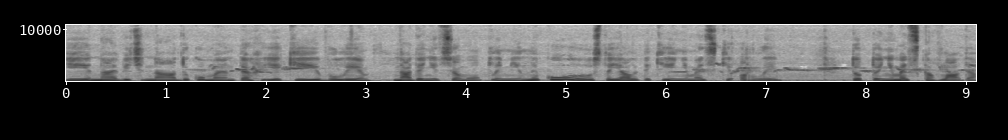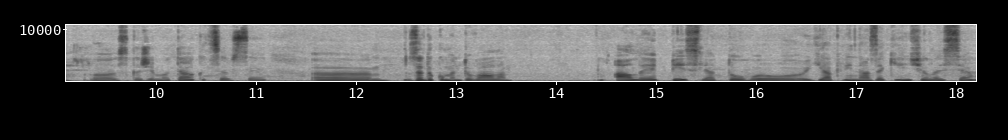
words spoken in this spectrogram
і навіть на документах, які були надані цьому племіннику, стояли такі німецькі орли. Тобто німецька влада, е, скажімо так, це все е, задокументувала. Але після того, як війна закінчилася,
